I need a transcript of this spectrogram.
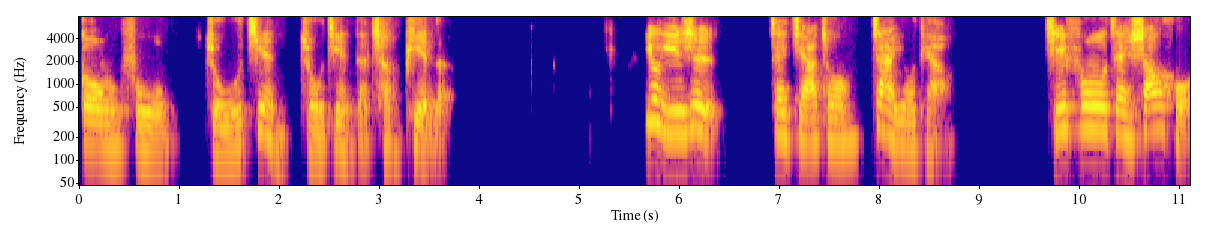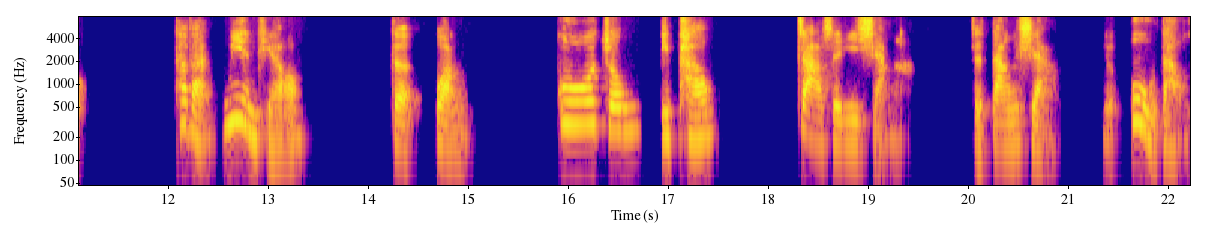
功夫逐渐逐渐的成片了。又一日。在家中炸油条，其夫在烧火，他把面条的往锅中一抛，炸声一响啊，这当下就悟到了。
